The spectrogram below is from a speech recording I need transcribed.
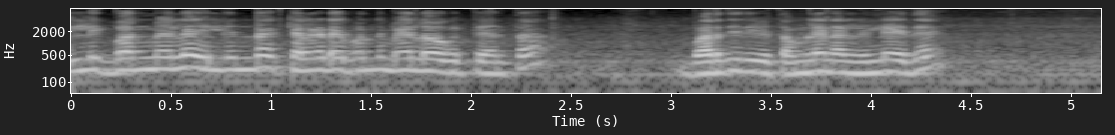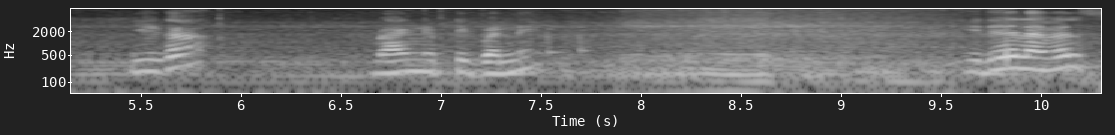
ಇಲ್ಲಿಗೆ ಬಂದ ಮೇಲೆ, ಇಲ್ಲಿಂದ ಕೆಳಗಡೆ ಬಂದು ಮೇಲೆ ಹೋಗುತ್ತೆ ಅಂತ ಬರೆದಿದ್ದೀವಿ. ತಮ್ಲೈನಲ್ಲಿ ಇಲ್ಲೇ ಇದೆ. ಈಗ ಬ್ಯಾಂಕ್ ನಿಫ್ಟಿಗೆ ಬನ್ನಿ. ಇದೇ ಲೆವೆಲ್ಸ್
